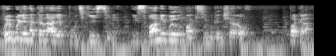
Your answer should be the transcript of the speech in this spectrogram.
Вы были на канале Путь к истине. И с вами был Максим Гончаров. Пока.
